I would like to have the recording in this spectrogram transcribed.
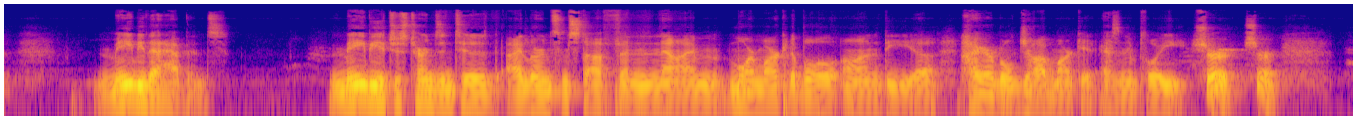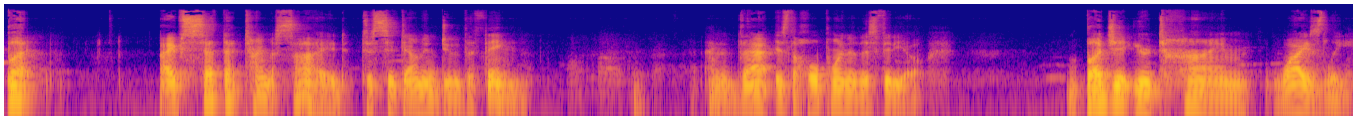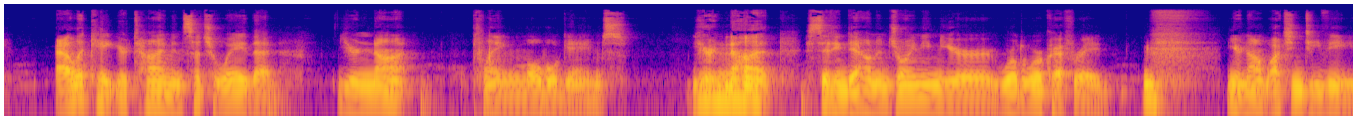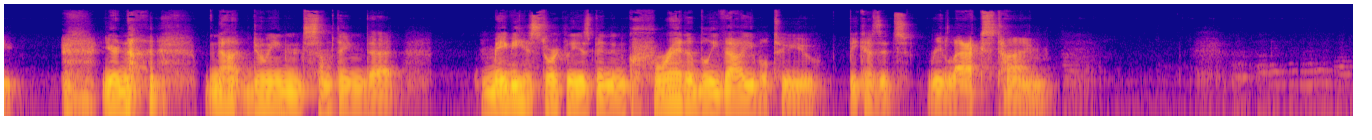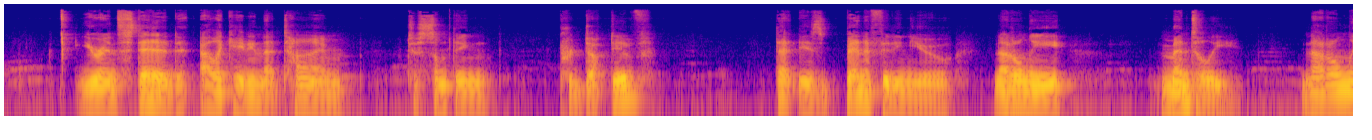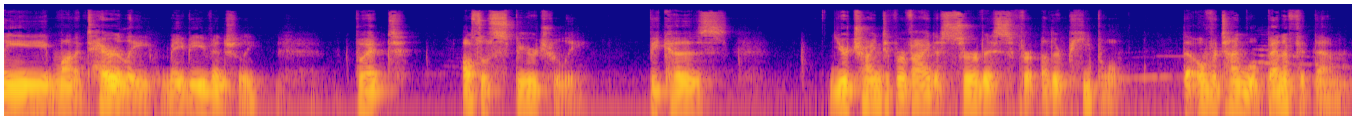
Maybe that happens. Maybe it just turns into I learned some stuff and now I'm more marketable on the uh, hireable job market as an employee. Sure, sure. But I've set that time aside to sit down and do the thing. And that is the whole point of this video. Budget your time wisely. Allocate your time in such a way that you're not playing mobile games. You're not sitting down and joining your World of Warcraft raid. you're not watching TV. You're not not doing something that maybe historically has been incredibly valuable to you because it's relaxed time. You're instead allocating that time to something productive that is benefiting you not only mentally, not only monetarily, maybe eventually, but also spiritually, because you're trying to provide a service for other people that over time will benefit them,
